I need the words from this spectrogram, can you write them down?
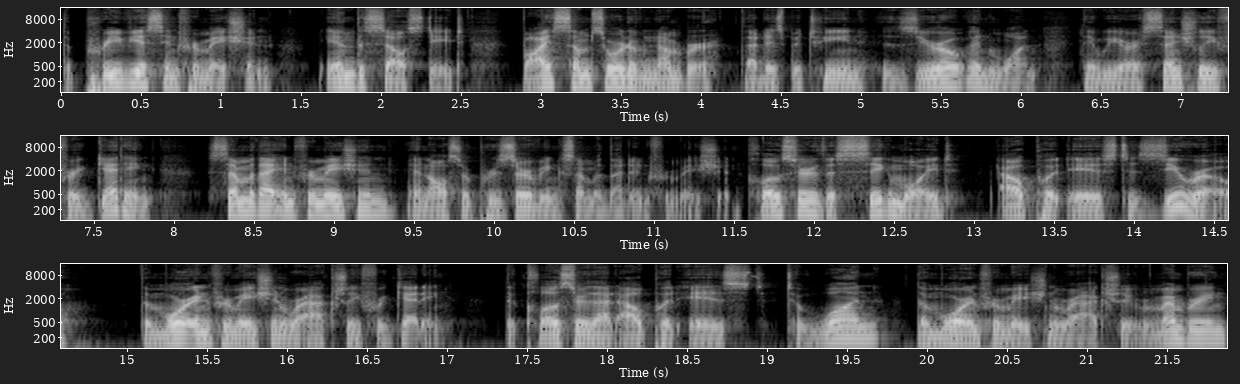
the previous information in the cell state by some sort of number that is between 0 and 1, then we are essentially forgetting some of that information and also preserving some of that information. Closer the sigmoid output is to 0, the more information we're actually forgetting. The closer that output is to 1, the more information we're actually remembering,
